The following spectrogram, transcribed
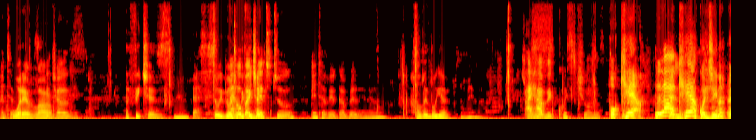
and whatever. Pictures. Features Mm. yes so if you I want to be hope I featured get to interview Gabrielle Union. hallelujah Amen. I have a question. pokea planned. pokea kwa jina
